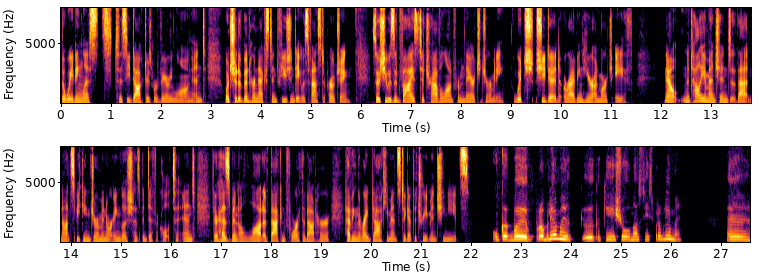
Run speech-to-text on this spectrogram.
the waiting lists to see doctors were very long. And what should have been her next infusion date was fast approaching. So she was advised to travel on from there to Germany, which she did, arriving here on March 8th. Now, Natalia mentioned that not speaking German or English has been difficult, and there has been a lot of back and forth about her having the right documents to get the treatment she needs. Как бы проблемы, э, какие еще у нас есть проблемы? Э,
